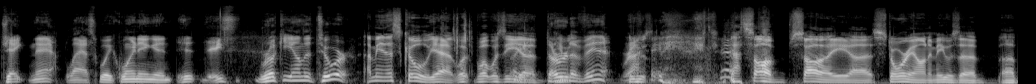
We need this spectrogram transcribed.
Jake Knapp last week winning, and he- he's rookie on the tour. I mean, that's cool. Yeah. What what was he? Like uh, third he- event, he right? was- I saw saw a uh, story on him. He was a, a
